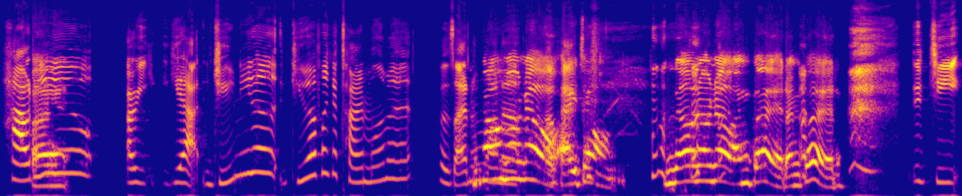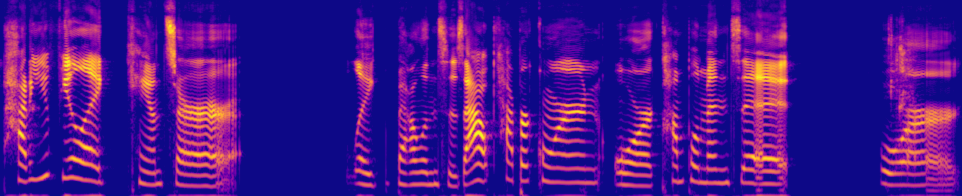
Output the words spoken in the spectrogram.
How do I- you are you, yeah, do you need a do you have like a time limit? Cuz I don't know. no, wanna, no, no, Okay. I don't. No, no, no. I'm good. I'm good. Did you how do you feel like cancer like balances out Capricorn or complements it or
